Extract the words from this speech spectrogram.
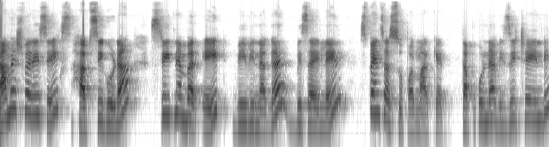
Rameshwari silks Habsiguda street number eight VV Nagar beside lane Spencer supermarket. తప్పకుండా విజిట్ చేయండి.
